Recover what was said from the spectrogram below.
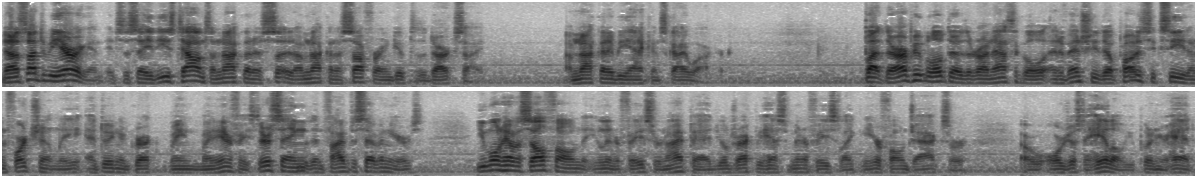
Now, it's not to be arrogant. It's to say these talents I'm not going to I'm not going to suffer and give to the dark side. I'm not going to be Anakin Skywalker. But there are people out there that are unethical, and eventually they'll probably succeed, unfortunately, at doing a direct main, main interface. They're saying within five to seven years, you won't have a cell phone that you'll interface or an iPad. You'll directly have some interface like earphone jacks or, or, or just a halo you put in your head.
